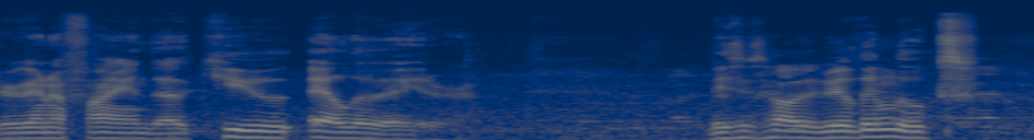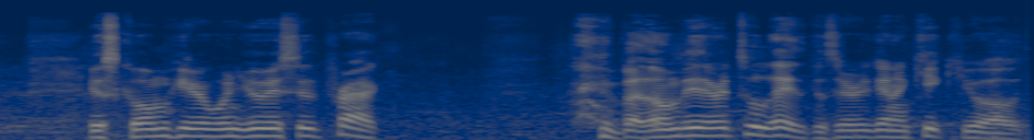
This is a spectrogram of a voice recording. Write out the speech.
you're gonna find a cute elevator. This is how the building looks. Just come here when you visit Prague. but don't be there too late because they're gonna kick you out.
